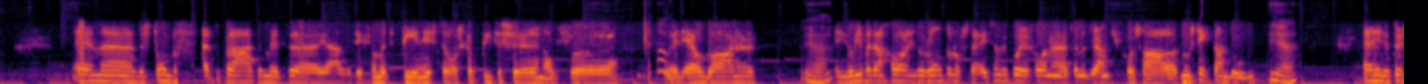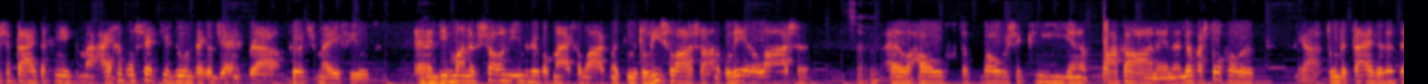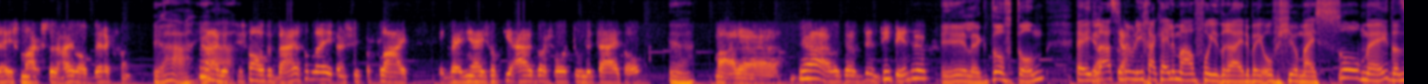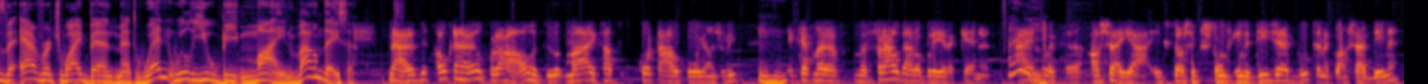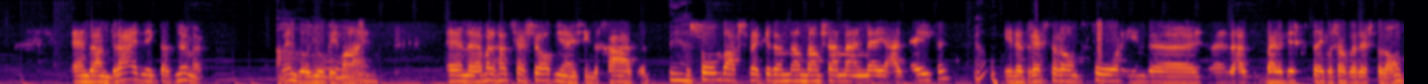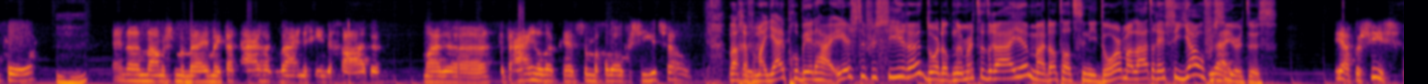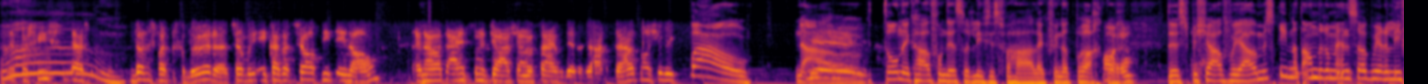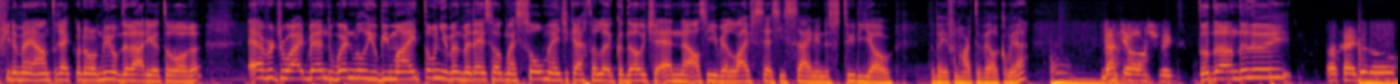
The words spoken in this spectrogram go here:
En er stond te praten met, ja, weet ik veel, met de pianisten Oscar Peterson of oh. weet El Garner. Ja. En die liepen dan gewoon in de ronde nog steeds. En dan kon je gewoon even een drankje voor ze halen. Dat moest ik dan doen. Ja. En in de tussentijd dan ging ik mijn eigen concertjes doen. Tegen James Brown, Curtis Mayfield. En die man heeft zo'n indruk op mij gemaakt met, met lieslaarzen aan of leren laarzen. Zo. Heel hoog, dat boven zijn knie en een pak aan. En, en dat was toch wel, de, ja, toen de tijd, dat deze ze er heel wat werk van. Ja, ja. ja. dat is me altijd bijgebleven. En Superfly, ik weet niet eens of die uit was hoor toen de tijd al. Ja. Maar uh, ja, een diepe indruk. Heerlijk, tof Ton. Hey, het ja, laatste ja. nummer die ga ik helemaal voor je draaien. Dan ben je officieel mijn soulmate. Dat is de Average White Band met When Will You Be Mine. Waarom deze? Nou, dat is ook een heel verhaal natuurlijk. Maar ik ga het kort houden voor je, Angelique. Mm -hmm. Ik heb mijn vrouw daarop leren kennen. Hey. Eigenlijk, uh, als zij, ja, ik, als ik stond in de DJ-boot en dan kwam zij binnen. En dan draaide ik dat nummer. When Will You Be Mine. En, uh, maar dat had zij zelf niet eens in de gaten. Ja. De zondags dan, dan nam zij mij mee uit eten. Oh. In het restaurant voor, in de, uh, bij de discotheek was ook een restaurant voor. Mm -hmm. En dan namen ze me mee, maar ik had eigenlijk weinig in de gaten. Maar uh, uiteindelijk heeft ze me gewoon versierd zo. Wacht even, maar jij probeerde haar eerst te versieren door dat nummer te draaien. Maar dat had ze niet door. Maar later heeft ze jou versierd nee. dus. Ja, precies. Oh. Precies. Dat, dat, is wat er gebeurde. Ik had het zelf niet in de hand. En nou, aan het eind van het jaar zijn we 35 jaar getrouwd, alsjeblieft. Wauw. Nou, Yay. Ton, ik hou van dit soort liefdesverhalen. Ik vind dat prachtig. Oh, ja. Dus speciaal voor jou. Misschien dat andere mensen ook weer een liefje ermee aantrekken... door hem nu op de radio te horen. Average White Band, When Will You Be Mine? Ton, je bent bij deze ook mijn soulmate. Je krijgt een leuk cadeautje. En uh, als hier weer live sessies zijn in de studio... dan ben je van harte welkom, ja? Dankjewel, alsjeblieft. Tot dan, doei doei. Oké, okay, doei doei.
